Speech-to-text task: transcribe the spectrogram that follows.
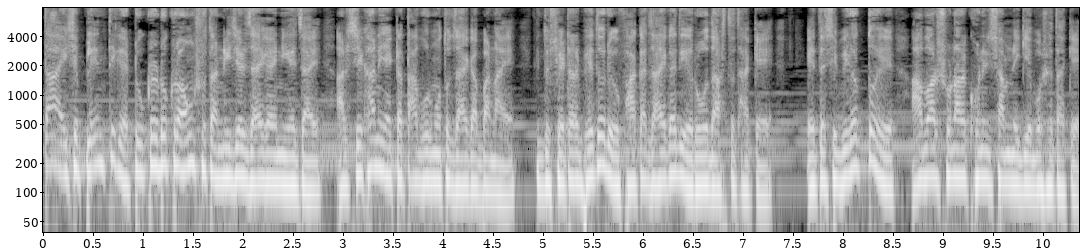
তাই সে প্লেন থেকে টুকরা টুকরো অংশ তার নিজের জায়গায় নিয়ে যায় আর সেখানেই একটা তাঁবুর মতো জায়গা বানায়। কিন্তু সেটার ভেতরেও ফাঁকা জায়গা দিয়ে রোদ আসতে থাকে। এতে সে বিরক্ত হয়ে আবার সোনার খনির সামনে গিয়ে বসে থাকে।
